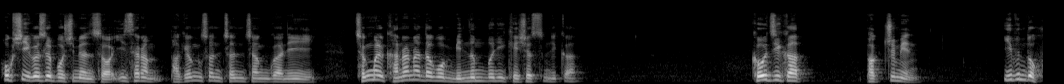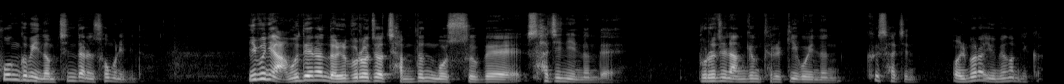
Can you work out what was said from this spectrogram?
혹시 이것을 보시면서 이 사람 박영선 전 장관이 정말 가난하다고 믿는 분이 계셨습니까 거지갑 박주민 이분도 후원금이 넘친다는 소문입니다. 이분이 아무데나 널브러져 잠든 모습의 사진이 있는데 부러진 안경테를 끼고 있는 그 사진 얼마나 유명합니까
